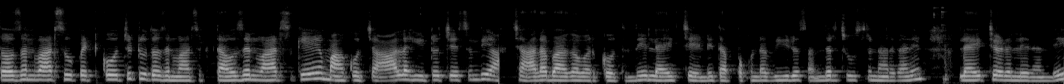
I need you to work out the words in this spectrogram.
థౌజండ్ వాట్స్ పెట్టుకోవచ్చు టూ థౌజండ్ వాట్స్ థౌజండ్ వాట్స్కే మాకు చాలా హీట్ వచ్చేసింది. చాలా బాగా వర్క్ అవుతుంది. లైక్ చేయండి. తప్పకుండా వీడియోస్ అందరు చూస్తున్నారు కానీ లైక్ చేయడం లేదండి.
